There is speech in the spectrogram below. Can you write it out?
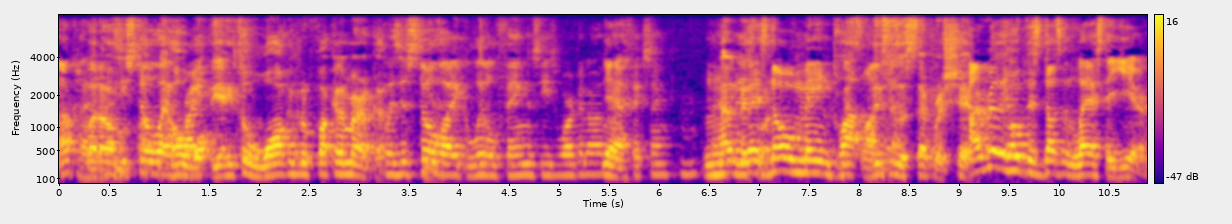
Okay. But um, Is he still, that like, whole right- yeah, he's still walking through fucking America. Was there still like little things he's working on? Yeah. Like fixing? Not in this there's one. no main plot This, line. this yet. is a separate shit. I really hope this doesn't last a year.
